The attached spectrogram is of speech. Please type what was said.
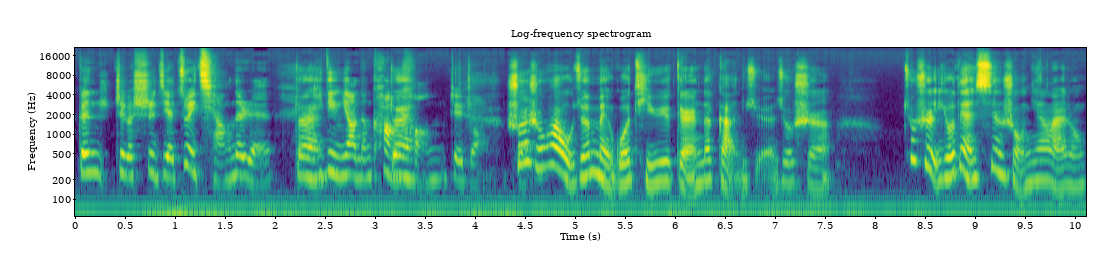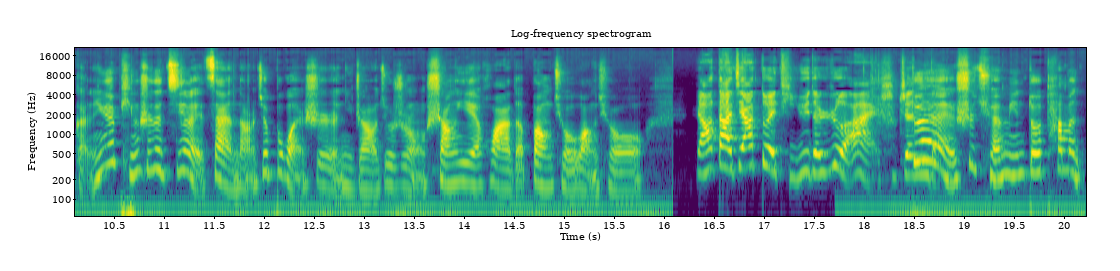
跟这个世界最强的人对。一定要能抗衡这种。说实话，我觉得美国体育给人的感觉就是，就是有点信手拈来这种感觉，因为平时的积累在那儿，就不管是你知道，就是这种商业化的棒球、网球，然后大家对体育的热爱是真的，对，是全民都，他们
